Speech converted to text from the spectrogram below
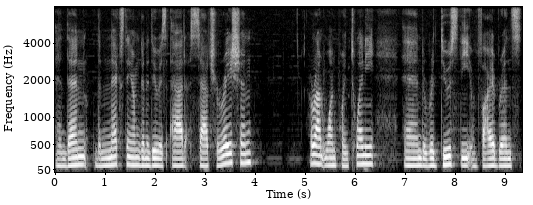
and then the next thing I'm going to do is add saturation around 1.20 and reduce the vibrance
